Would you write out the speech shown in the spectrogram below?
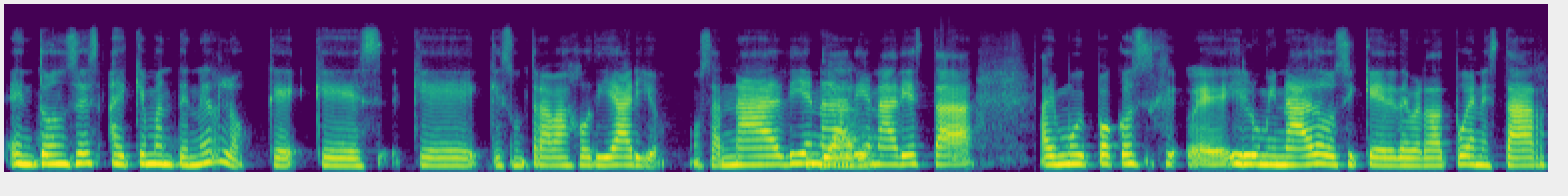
entonces hay que mantenerlo, que, que es, que, que, es un trabajo diario. O sea, nadie, nadie, nadie está, hay muy pocos eh, iluminados y que de verdad pueden estar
